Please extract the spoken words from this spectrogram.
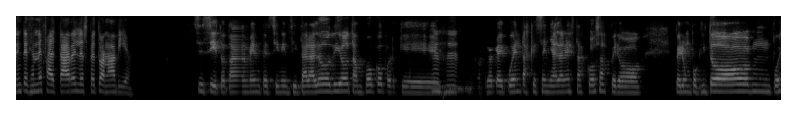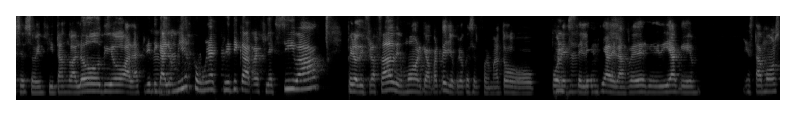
intención de faltar el respeto a nadie. Sí, sí, totalmente, sin incitar al odio tampoco, porque creo que hay cuentas que señalan estas cosas, pero, pero un poquito, mm, pues eso, incitando al odio, a la crítica. Lo mío es como una crítica reflexiva, pero disfrazada de humor, que aparte yo creo que es el formato por excelencia de las redes de día que Estamos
